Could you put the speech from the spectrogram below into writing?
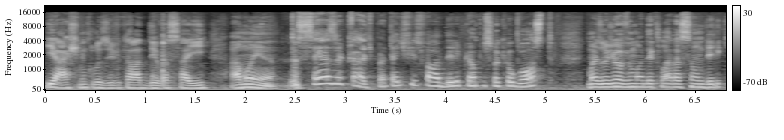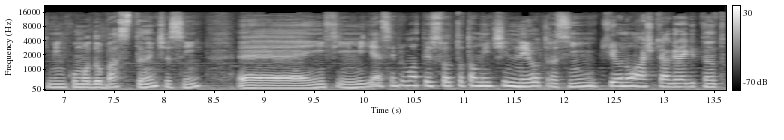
e acho, inclusive, que ela deva sair amanhã. O César, cara, tipo, é até difícil falar dele porque é uma pessoa que eu gosto, mas hoje eu ouvi uma declaração dele que me incomodou bastante, assim. É, enfim, e é sempre uma pessoa totalmente neutra, assim, que eu não acho que agregue tanto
